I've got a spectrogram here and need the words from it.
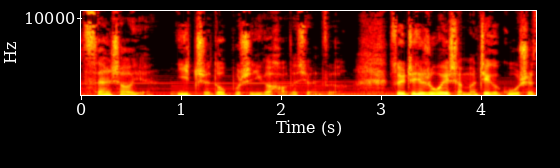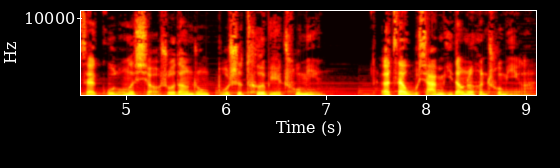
三少爷一直都不是一个好的选择。所以，这就是为什么这个故事在古龙的小说当中不是特别出名，呃，在武侠迷当中很出名啊。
